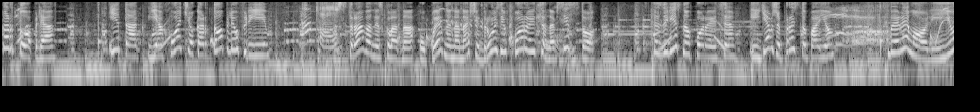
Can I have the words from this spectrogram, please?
картопля. І так, я хочу картоплю фрі. Страва нескладна. Упевнена, наші друзі впораються на всі сто. Звісно, впораються. І я вже приступаю. Беремо олію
